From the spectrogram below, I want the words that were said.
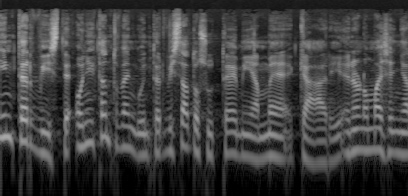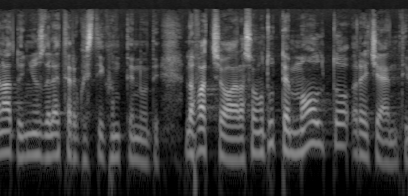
Interviste. Ogni tanto vengo intervistato su temi a me cari e non ho mai segnalato in newsletter questi contenuti. Lo faccio ora, sono tutte molto recenti.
